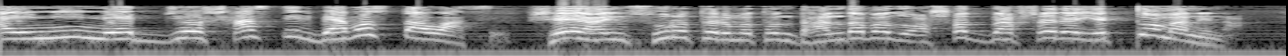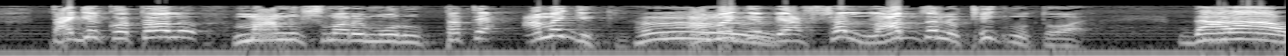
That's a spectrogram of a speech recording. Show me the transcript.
আইনি ন্যায্য শাস্তির ব্যবস্থাও আছে। সে আইন সুরতের মতন ধান্দাবাজ অসৎ ব্যবসায়ীরা একটু মানে না। তাকে কথা হলো মানুষ মারে মরুক তাতে আমাকে কি? আমাকে ব্যবসার লাভ যেন ঠিক মতো হয়। দাঁড়াও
